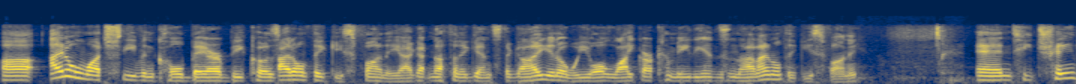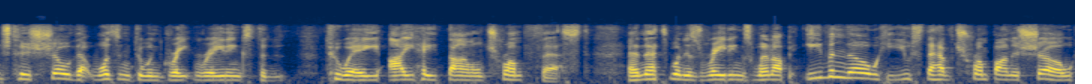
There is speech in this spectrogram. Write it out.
Uh, I don't watch Stephen Colbert because I don't think he's funny. I got nothing against the guy. You know, we all like our comedians and that. I don't think he's funny. And he changed his show that wasn't doing great ratings to to a I hate Donald Trump fest. And that's when his ratings went up, even though he used to have Trump on his show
